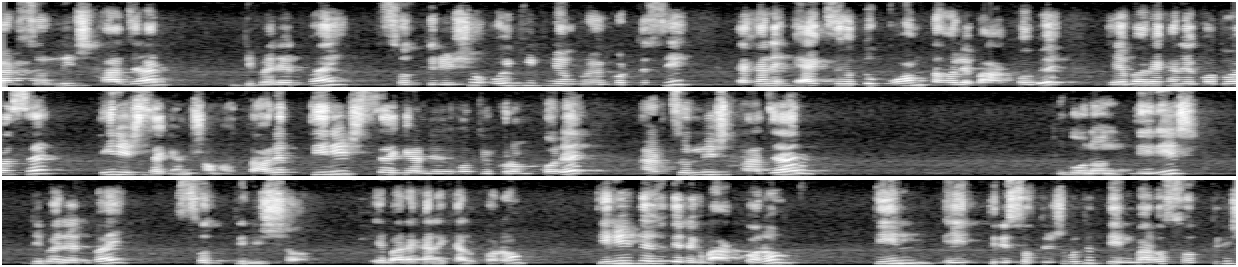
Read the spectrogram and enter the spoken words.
আটচল্লিশ হাজার ডিভাইডেড বাই ছত্রিশশো ঐকিক নিয়ম প্রয়োগ করতেছি। এখানে এক যেহেতু কম, তাহলে ভাগ হবে। এবার এখানে কত আছে? তিরিশ সেকেন্ড সময়। তাহলে তিরিশ সেকেন্ডে অতিক্রম করে আটচল্লিশ হাজার গুণন তিরিশ ডিভাইডেড বাই ছত্রিশশো। এবার এখানে খেয়াল করো। তিরিশ দিয়ে যদি এটাকে ভাগ করো, তিন, এই তিরিশ, ছত্রিশ বলতে তিন বারো, ছত্রিশ,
